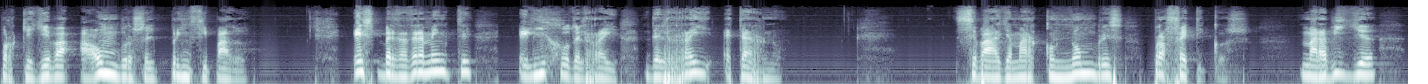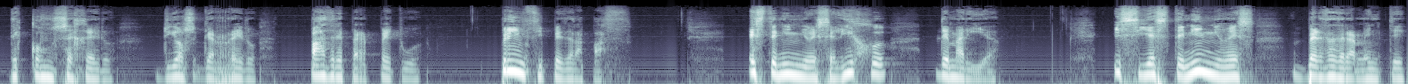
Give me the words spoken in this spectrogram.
porque lleva a hombros el principado. Es verdaderamente el Hijo del Rey, del Rey eterno. Se va a llamar con nombres proféticos, maravilla de consejero, Dios guerrero, Padre perpetuo, príncipe de la paz. Este niño es el Hijo de María, y si este niño es verdaderamente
